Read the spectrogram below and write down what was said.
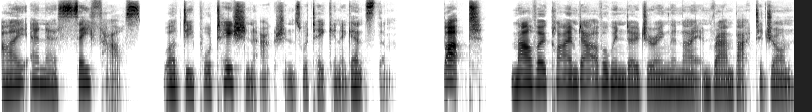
INS safe house while deportation actions were taken against them. But Malvo climbed out of a window during the night and ran back to John.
